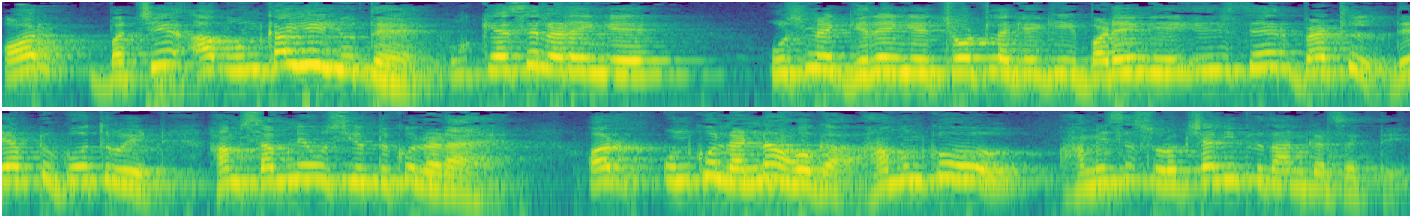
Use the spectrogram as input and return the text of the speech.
और बच्चे, अब उनका ये युद्ध है, वो कैसे लड़ेंगे? उसमें गिरेंगे, चोट लगेगी, बढ़ेंगे is there battle they have to go through it हम सबने उस युद्ध को लड़ा है। और उनको लड़ना होगा। हम उनको हमेशा सुरक्षा नहीं प्रदान कर सकते।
